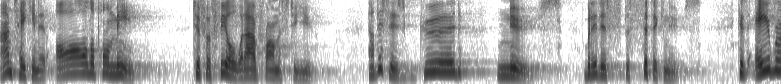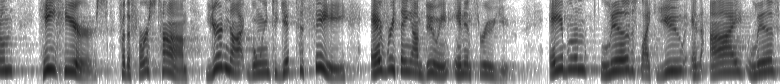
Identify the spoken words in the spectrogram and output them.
I'm taking it all upon me to fulfill what I've promised to you. Now, this is good news, but it is specific news. Because Abram, he hears for the first time, you're not going to get to see everything I'm doing in and through you. Abram lives like you and I live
